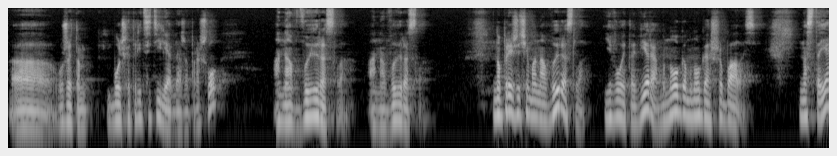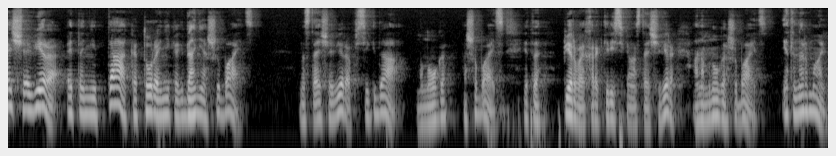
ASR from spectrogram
э, уже там больше 30 лет даже прошло, она выросла, она выросла. Но прежде чем она выросла, его эта вера много-много ошибалась. Настоящая вера – это не та, которая никогда не ошибается. Настоящая вера всегда много ошибается. Это первая характеристика настоящей веры. Она много ошибается. И это нормально.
